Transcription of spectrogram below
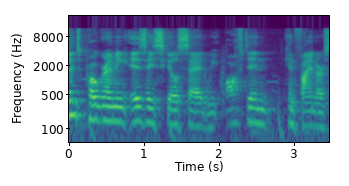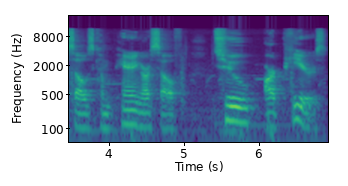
Since programming is a skill set, we often can find ourselves comparing ourselves to our peers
